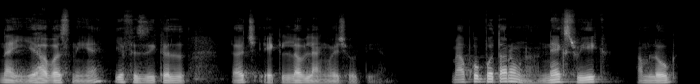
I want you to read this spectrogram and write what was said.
नहीं, ये हवस नहीं है। ये फ़िज़िकल टच एक लव लैंग्वेज होती है। मैं आपको बता रहा हूँ ना नेक्स्ट वीक हम लोग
